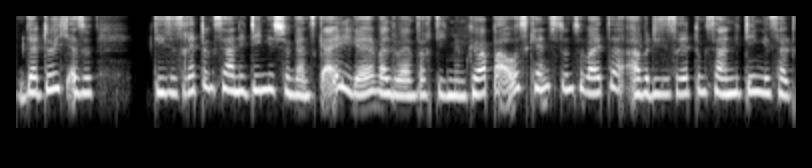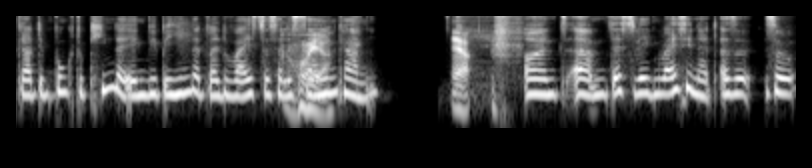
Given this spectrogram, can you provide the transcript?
dadurch, also dieses Rettungssahne-Ding ist schon ganz geil, gell? weil du einfach dich mit dem Körper auskennst und so weiter. Aber dieses Rettungssahne-Ding ist halt gerade im Punkt, du Kinder irgendwie behindert, weil du weißt, was alles oh, sein ja. kann. Ja. Und ähm, deswegen weiß ich nicht. Also so,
